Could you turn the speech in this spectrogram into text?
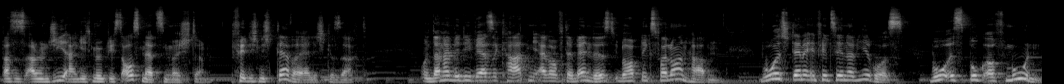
was das RNG eigentlich möglichst ausmerzen möchte. Finde ich nicht clever, ehrlich gesagt. Und dann haben wir diverse Karten, die einfach auf der Bandlist überhaupt nichts verloren haben. Wo ist Stämme infizierender Virus? Wo ist Book of Moon?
